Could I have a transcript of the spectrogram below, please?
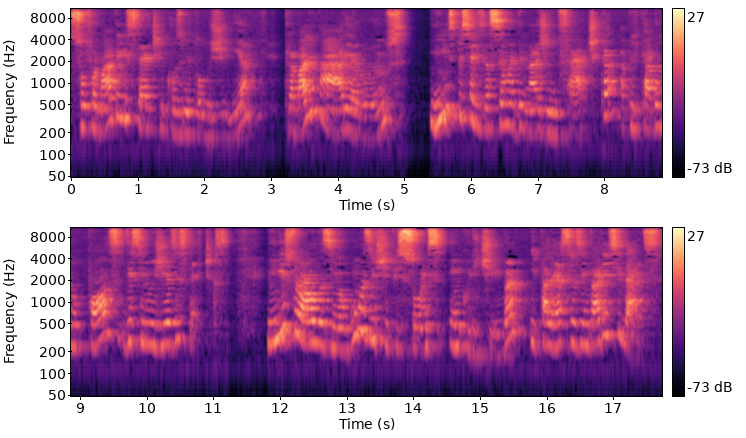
Sou formada em Estética e Cosmetologia, trabalho na área há anos, minha especialização é drenagem linfática aplicada no pós de cirurgias estéticas. Ministro aulas em algumas instituições em Curitiba e palestras em várias cidades.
